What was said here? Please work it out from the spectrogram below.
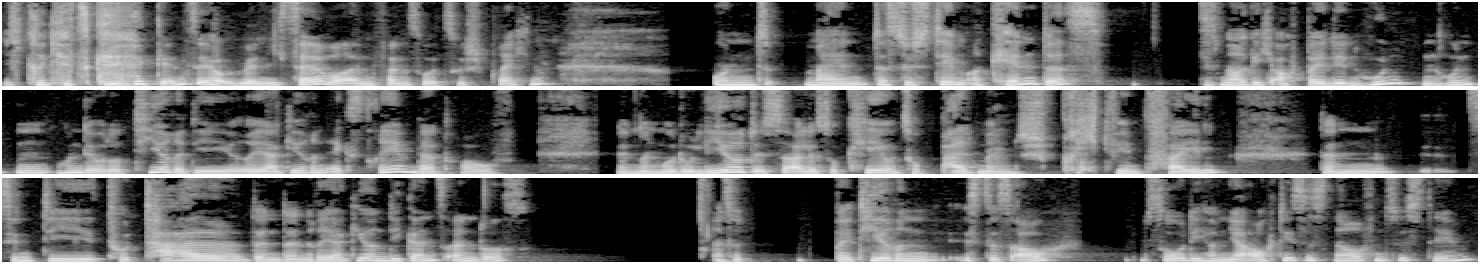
Ich kriege jetzt Gänsehaut, wenn ich selber anfange, so zu sprechen. Und mein, das System erkennt es. Das merke ich auch bei den Hunden. Hunden, Hunde oder Tiere, die reagieren extrem darauf. Wenn man moduliert, ist alles okay. Und sobald man spricht wie ein Pfeil, dann sind die total, dann, dann reagieren die ganz anders. Also bei Tieren ist das auch so. Die haben ja auch dieses Nervensystem.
